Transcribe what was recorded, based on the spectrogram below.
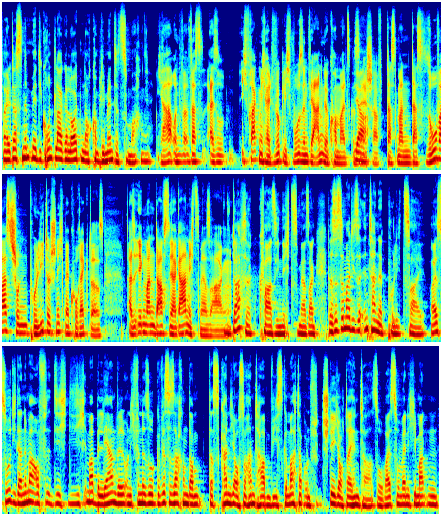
weil das nimmt mir die Grundlage, Leuten auch Komplimente zu machen. Ja, und was, also ich frage mich halt wirklich, wo sind wir angekommen als Gesellschaft, ja. dass man, dass sowas schon politisch nicht mehr korrekt ist. Also irgendwann darfst du ja gar nichts mehr sagen. Du darfst ja quasi nichts mehr sagen. Das ist immer diese Internetpolizei, weißt du, die dann immer auf dich, die dich immer belehren will. Und ich finde, so gewisse Sachen, das kann ich auch so handhaben, wie ich es gemacht habe und stehe ich auch dahinter. So, weißt du, und wenn ich jemanden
